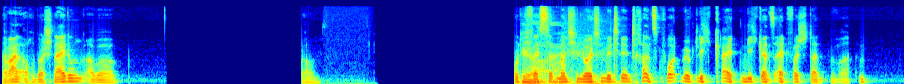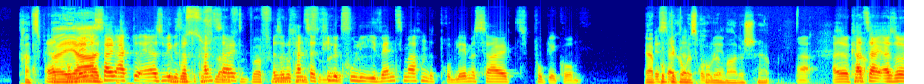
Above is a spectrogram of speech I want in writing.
Da waren auch Überschneidungen, aber. Ja. Und ich Ja. weiß, dass manche Leute mit den Transportmöglichkeiten nicht ganz einverstanden waren. Trans Ja, das Problem ja, ist halt aktuell, also wie gesagt, Bus du kannst halt, also du kannst halt viele nice. coole Events machen. Das Problem ist halt Publikum. ja, ist halt Publikum das ist Problem. problematisch, ja. Ja. Also kannst halt, also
